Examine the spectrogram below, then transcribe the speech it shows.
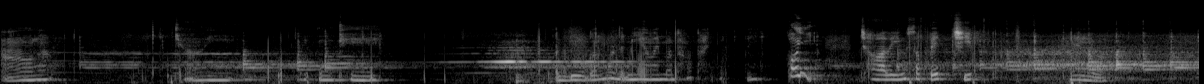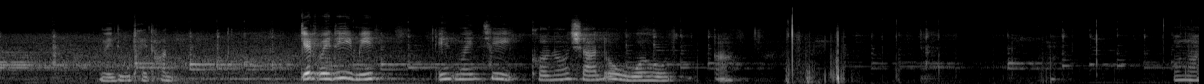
เอาละใช่โอเคมาดูกันว่าจะมีอะไรมาท้าทายไหมเฮ้ยชาลิงสเปซชิปเท่วะไหนดูไททัน Get ready meet it mighty Chrono Shadow World ไม่รู้ว่า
